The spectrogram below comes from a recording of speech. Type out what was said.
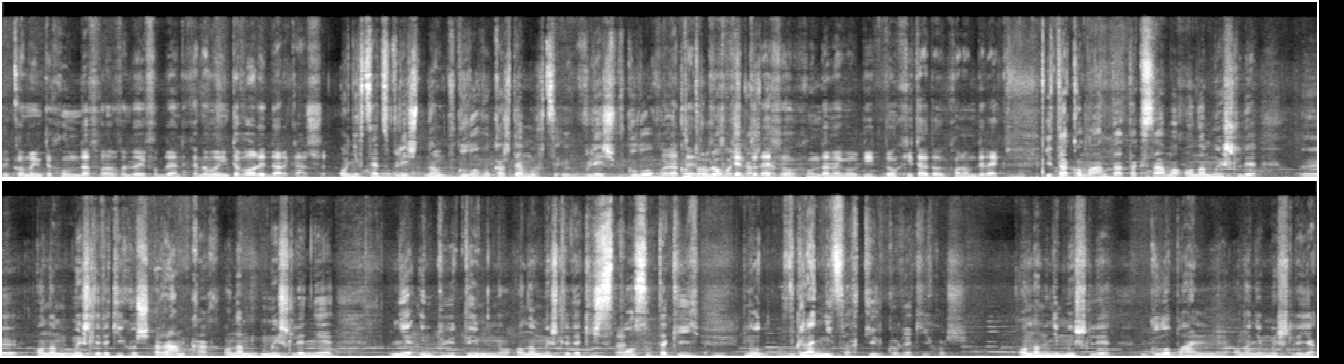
Det kommer inte hundar för, för det är för bränt. Kan de inte varit där kanske? Oni chcą w głowę, każdemu chce wleźć w głowę För i att kontrolować helt każdego. som hundarna går dit, de hittar honom direkt. I ta komanda tak samo, ona myśli, e, ona myśli w jakichś ramkach, ona myśli nie, nie intuitywno, ona myśli w jakiś sposób taki, no w granicach tylko w jakichś. Ona nie myśli globalnie, ona nie myśli jak,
